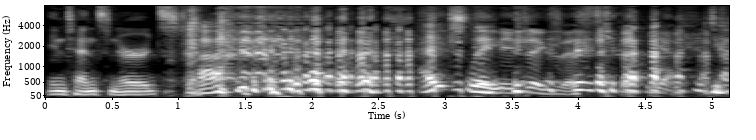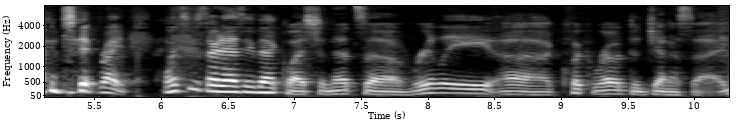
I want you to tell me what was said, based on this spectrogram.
intense nerds? I They actually need to exist. yeah, do- do- right. Once you start asking that question, that's a really uh, quick road to genocide.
